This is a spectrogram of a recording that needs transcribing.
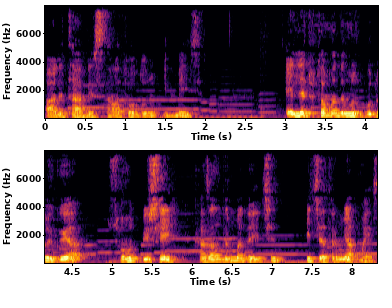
adeta bir sanat olduğunu bilmeyiz. Elle tutamadığımız bu duyguya somut bir şey kazandırmadığı için hiç yatırım yapmayız.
